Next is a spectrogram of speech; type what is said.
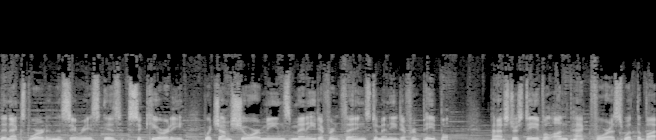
The next word in the series is security, which I'm sure means many different things to many different people. Pastor Steve will unpack for us what the Bible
